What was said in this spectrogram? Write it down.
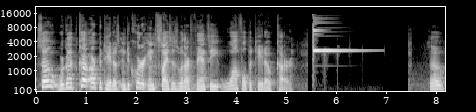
So we're going to cut our potatoes into quarter inch slices with our fancy waffle potato cutter. So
